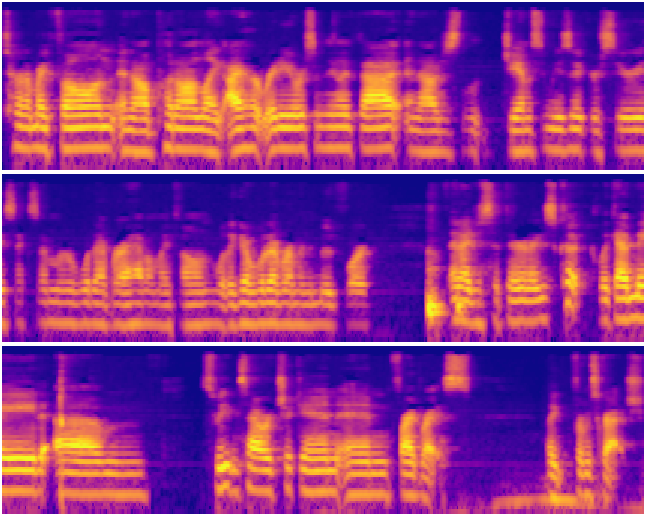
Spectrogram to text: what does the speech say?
turn on my phone and I'll put on like iHeartRadio or something like that, and I'll just jam some music or Sirius XM or whatever I have on my phone, whatever whatever I'm in the mood for, and I just sit there and I just cook. Like I made um, sweet and sour chicken and fried rice, like from scratch,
